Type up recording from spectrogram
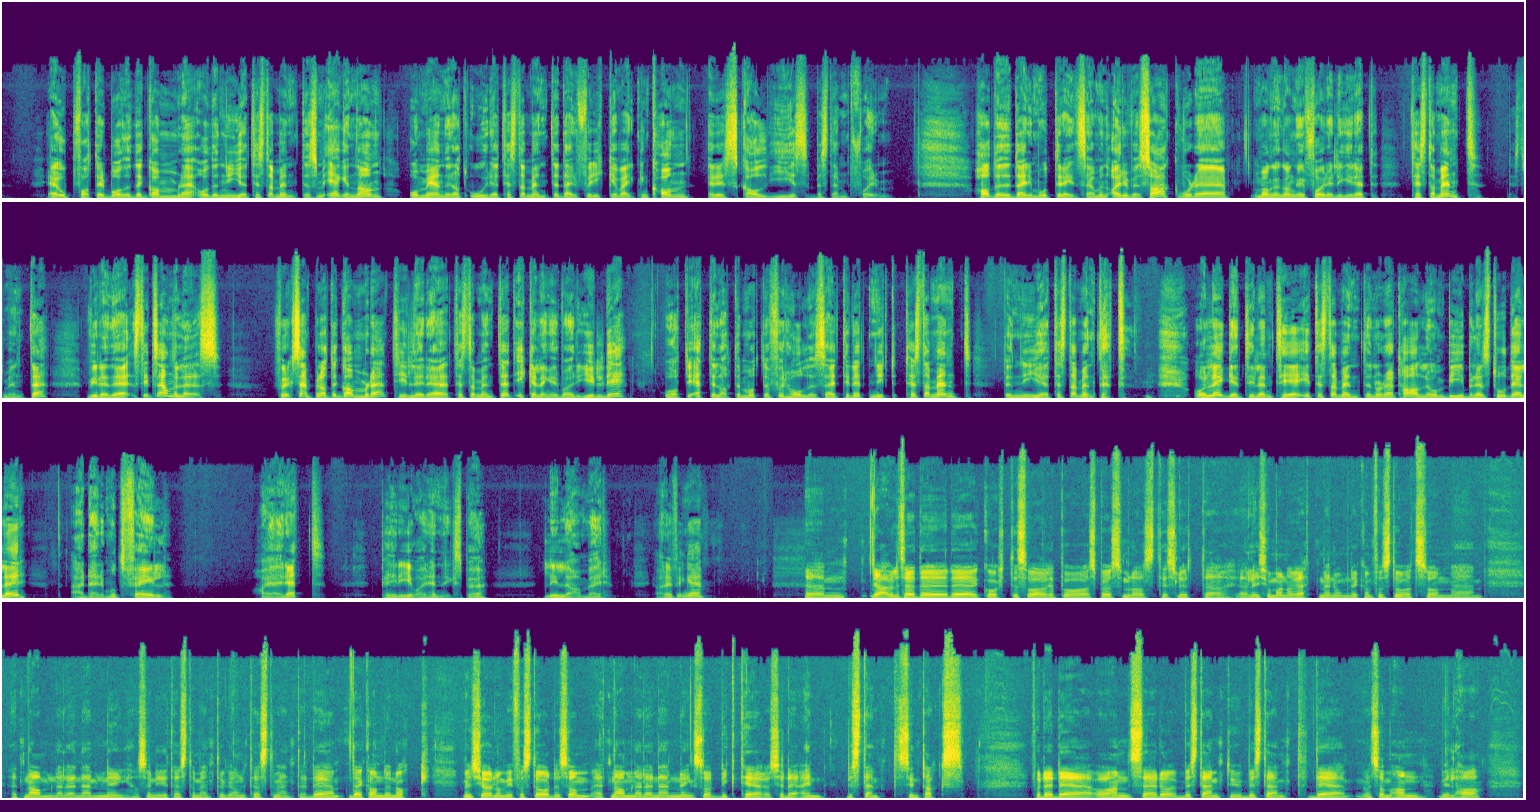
Jeg oppfatter både Det gamle og Det nye testamentet som egennavn, og mener at ordet testamentet derfor ikke verken kan eller skal gis bestemt form. Hadde det derimot dreid seg om en arvesak, hvor det mange ganger foreligger et testament, testamentet, ville det stilt seg annerledes. For eksempel at det gamle, tidligere testamentet ikke lenger var gyldig, og at de etterlatte måtte forholde seg til et nytt testament, det nye testamentet. Å legge til en T i testamentet når det er tale om Bibelens to deler, er derimot feil. Har jeg rett? Per Ivar Henriksbø, Lillehammer. Ja, det finner jeg. Um, ja, jeg vil si det, det korte svaret på spørsmålet hans til slutt der, eller ikke om han har rett, men om det kan forstås som um, et navn eller en nemning, altså Nye testamentet og Gamle testamentet, det, det kan det nok. Men selv om vi forstår det som et navn eller en nemning, så dikterer ikke det en bestemt syntaks. For det er det, og han sier da bestemt ubestemt, det som han vil ha,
